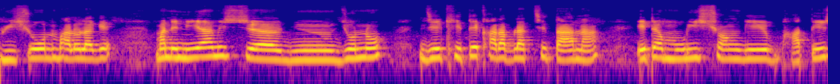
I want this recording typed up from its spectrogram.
ভীষণ ভালো লাগে। মানে নিরামিষ জন্য যে খেতে খারাপ লাগছে তা না। এটা মুড়ির সঙ্গে, ভাতের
